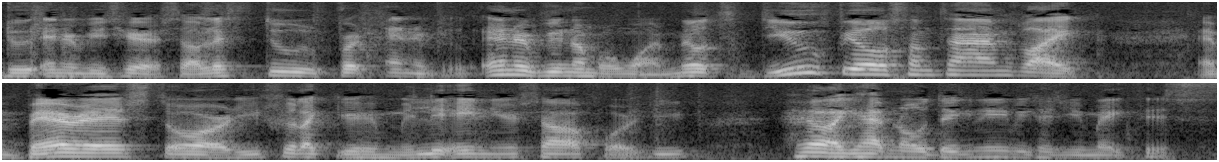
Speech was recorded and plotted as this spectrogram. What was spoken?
do interviews here. So let's do first interview. Interview number one. Milton, do you feel sometimes like embarrassed or do you feel like you're humiliating yourself or do you feel like you have no dignity because you make this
